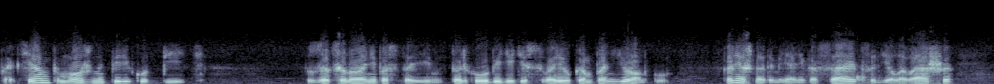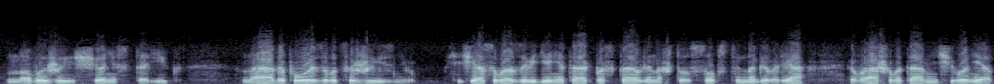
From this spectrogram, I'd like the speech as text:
Патент можно перекупить. За ценой не постоим, только убедите свою компаньонку. Конечно, это меня не касается, дело ваше, но вы же еще не старик. Надо пользоваться жизнью. Сейчас у вас заведение так поставлено, что, собственно говоря, вашего там ничего нет,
